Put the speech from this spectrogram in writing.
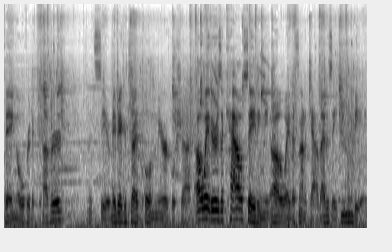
thing over to cover. Let's see, or maybe I could try to pull a miracle shot. Oh wait, there is a cow saving me. Oh wait, that's not a cow, that is a human being.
